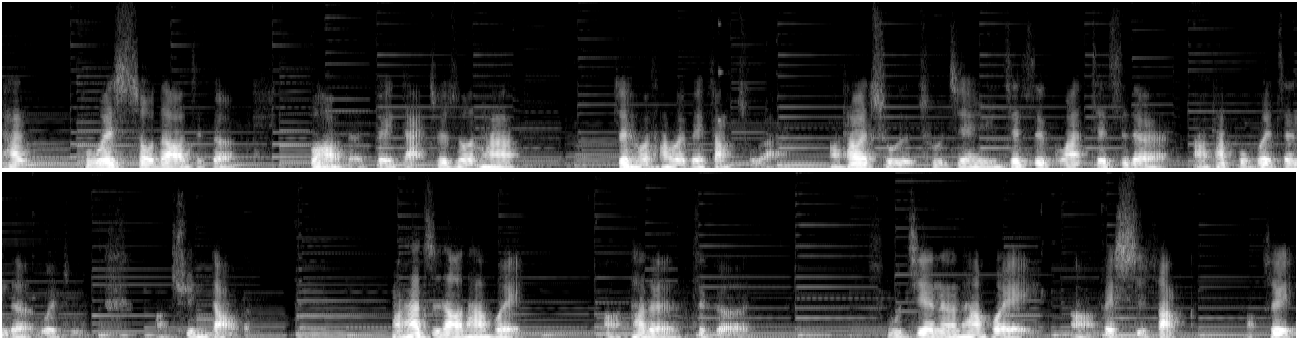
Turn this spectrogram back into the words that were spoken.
他不会受到这个不好的对待，就是说他最后他会被放出来啊，他会出出监狱，这次关这次的啊，他不会真的为主啊。殉道的啊，他知道他会啊，他的这个福间呢，他会啊被释放，所以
